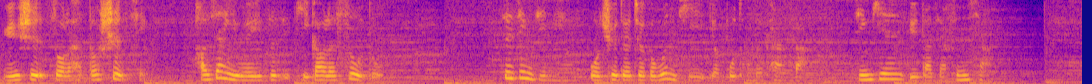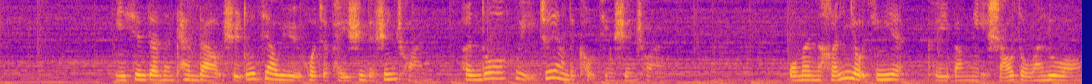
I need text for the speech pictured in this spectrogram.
于是做了很多事情，好像以为自己提高了速度。最近几年，我却对这个问题有不同的看法，今天与大家分享。你现在能看到许多教育或者培训的宣传，很多会以这样的口径宣传。我们很有经验，可以帮你少走弯路哦。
